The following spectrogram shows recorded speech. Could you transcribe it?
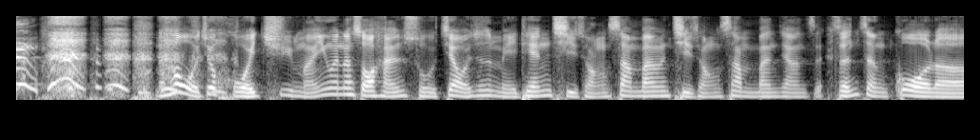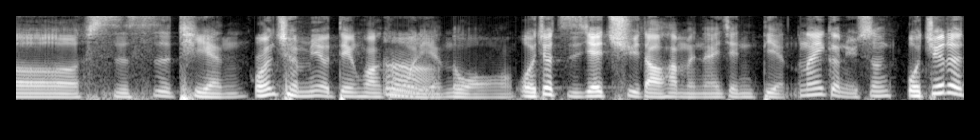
然后我就回去嘛，因为那时候寒暑假，我就是每天起床上班，起床上班这样子，整整过了十四天，完全没有电话跟我联络哦，我就直接去到他们那间店。那一个女生，我觉得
